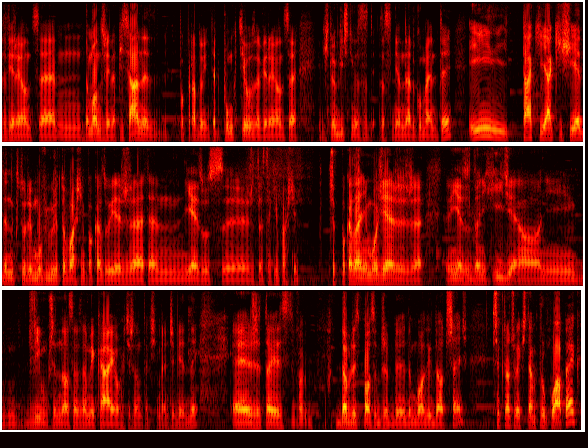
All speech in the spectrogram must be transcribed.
zawierające, mm, no mądrzej napisane, poprawną interpunkcją, zawierające jakieś logicznie uzasadnione argumenty i taki jakiś jeden, który mówił, że to właśnie pokazuje, że ten Jezus, y, że to jest takie właśnie pokazanie młodzieży, że ten Jezus do nich idzie, a oni drzwi mu przed nosem zamykają, chociaż on tak się męczy biedny, y, że to jest dobry sposób, żeby do młodych dotrzeć. Przekroczył jakiś tam próg łapek,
